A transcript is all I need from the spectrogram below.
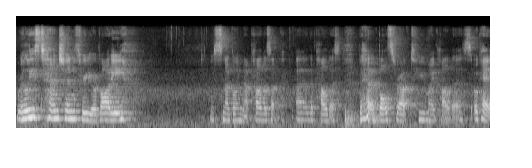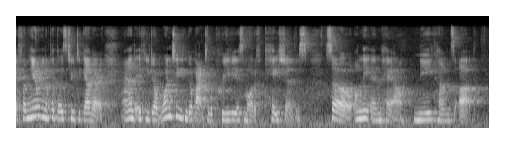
Release tension through your body. Just snuggling that pelvis up, uh, the pelvis, the bolster up to my pelvis. Okay, from here we're going to put those two together. And if you don't want to, you can go back to the previous modifications. So on the inhale, knee comes up.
